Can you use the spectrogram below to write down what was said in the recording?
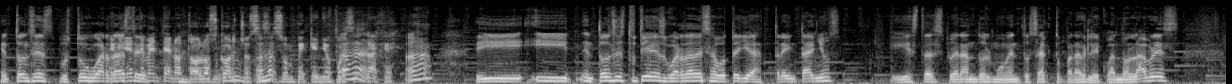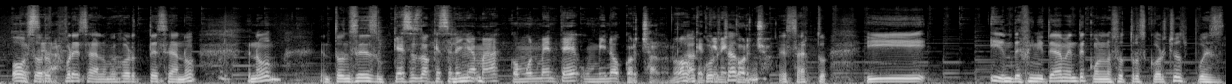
Entonces, pues tú guardaste... Evidentemente no todos los corchos, Ajá. ese es un pequeño porcentaje. Ajá, ajá. Y, y entonces tú tienes guardada esa botella 30 años y estás esperando el momento exacto para abrirla. Y cuando la abres, oh, sorpresa, a lo mejor TCA, ¿no? ¿No? Entonces... Que eso es lo que se le llama comúnmente un vino corchado, ¿no? Que tiene acorchado, corcho. Exacto. Y, y definitivamente con los otros corchos, pues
